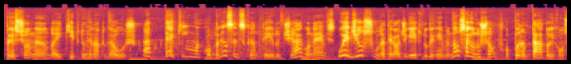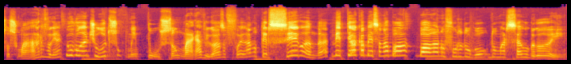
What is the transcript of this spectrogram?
pressionando a equipe do Renato Gaúcho, até que em uma cobrança de escanteio do Thiago Neves, o Edilson, lateral direito do Grêmio, não saiu do chão, ficou plantado ali como se fosse uma árvore, né? E o volante Hudson, com uma impulsão maravilhosa, foi lá no terceiro andar, meteu a cabeça na bola, bola no fundo do gol do Marcelo Groi.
